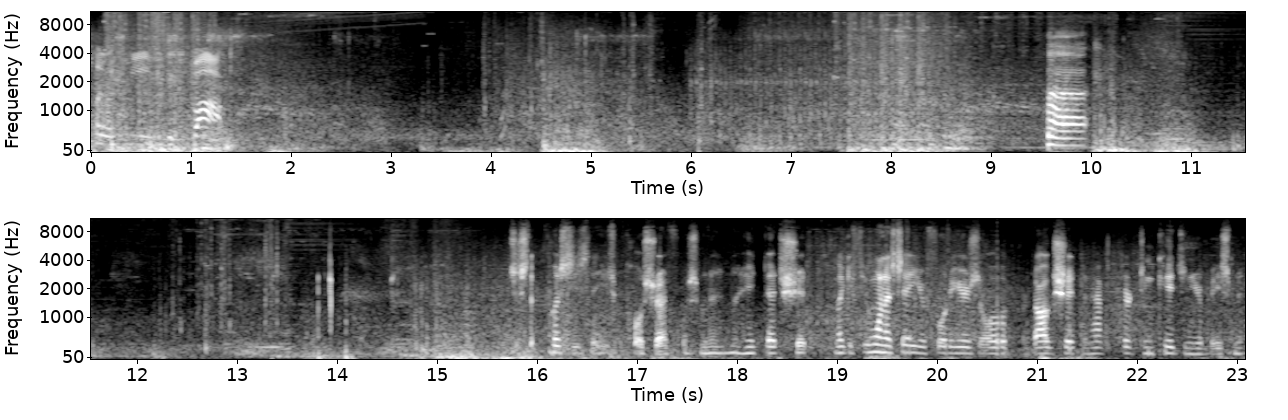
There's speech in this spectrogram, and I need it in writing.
Playing with me and you can Bop. Uh, Just the pussies that use pulse rifles, man. I hate that shit. Like, if you want to say you're 40 years old, or dog shit, and have 13 kids in your basement,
